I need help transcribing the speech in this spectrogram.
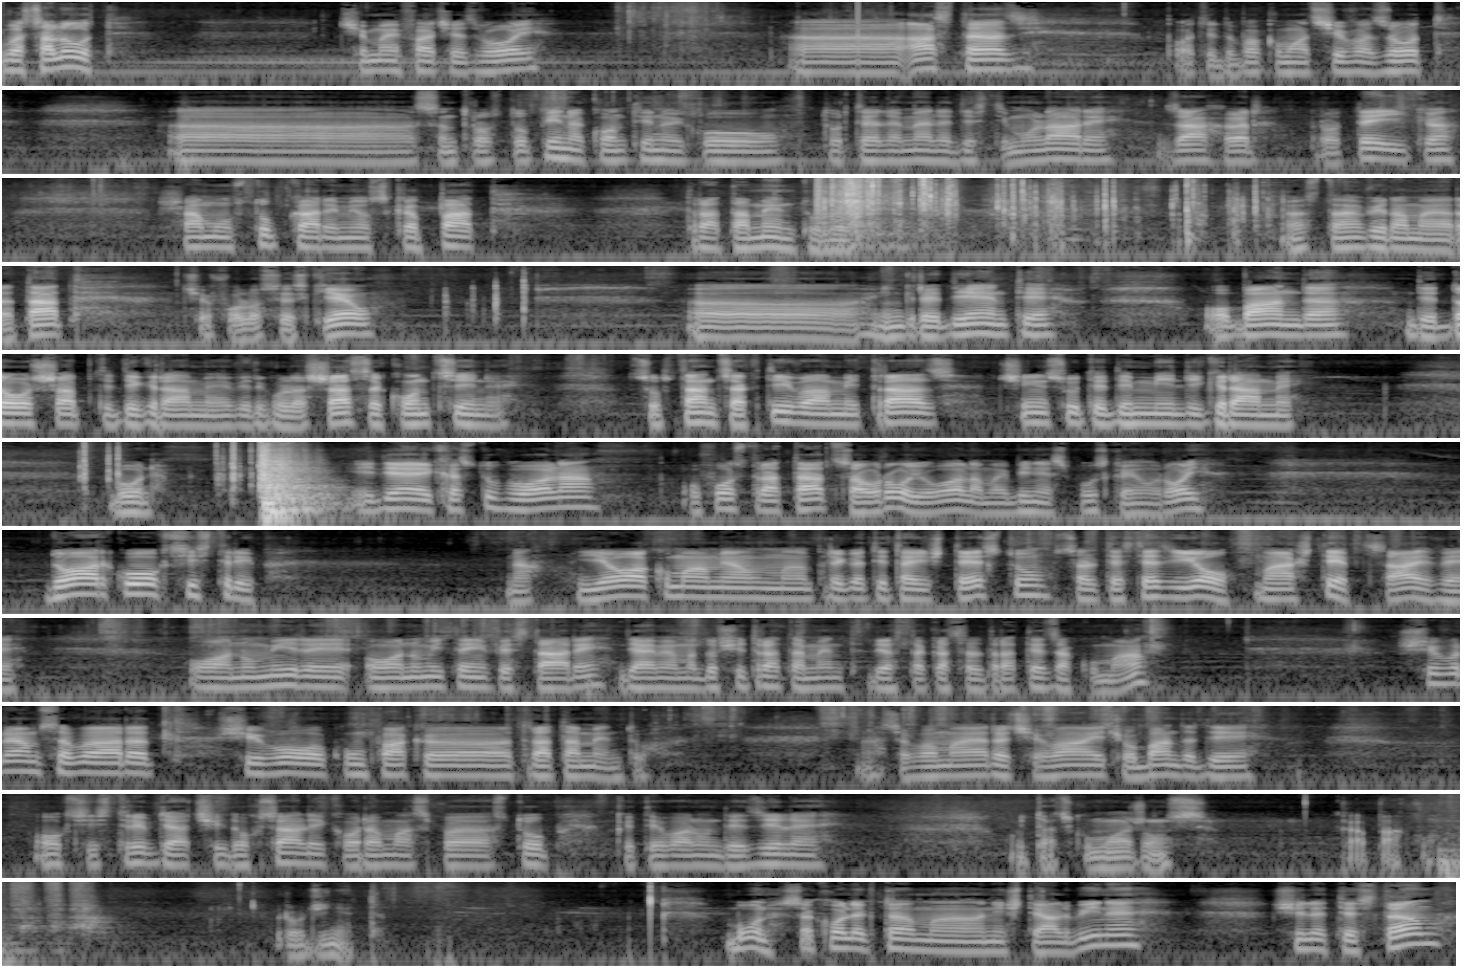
Vă salut! Ce mai faceți voi? Uh, astăzi, poate după cum ați și văzut, uh, sunt o stupină, continui cu turtele mele de stimulare, zahăr, proteică și am un stup care mi-a scăpat tratamentului. Asta vi l-am mai arătat, ce folosesc eu. Uh, ingrediente, o bandă de 27 de grame, 6 conține substanță activă amitraz 500 de miligrame. Bun. Ideea e că stupul ăla a fost tratat, sau roiul ăla, mai bine spus că e un roi, doar cu oxistrip. Da. Eu acum mi-am pregătit aici testul, să-l testez eu. Mă aștept să aibă o, anumire, o anumită infestare, de-aia mi-am adus și tratament de asta ca să-l tratez acum și vreau să vă arăt și vouă cum fac uh, tratamentul. Da, să vă mai arăt ceva aici, o bandă de oxistrip de acid oxalic, au rămas pe stup câteva luni de zile. Uitați cum a ajuns capacul. Ruginet. Bun, să colectăm uh, niște albine și le testăm.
